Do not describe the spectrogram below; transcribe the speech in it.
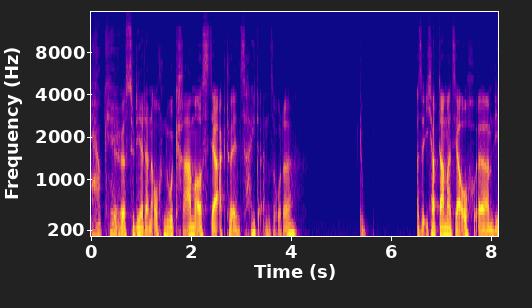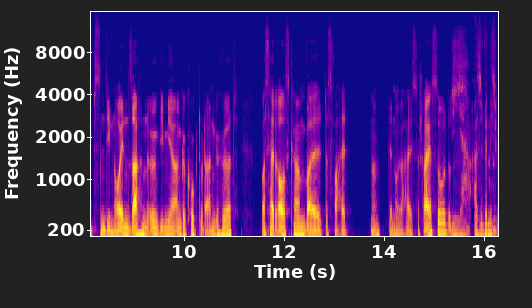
Ja, okay. hörst du dir dann auch nur Kram aus der aktuellen Zeit an, so, oder? Also ich habe damals ja auch äh, am liebsten die neuen Sachen irgendwie mir angeguckt oder angehört, was halt rauskam, weil das war halt ne, der neue heiße Scheiß so. Das, Ja, also wenn ich,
